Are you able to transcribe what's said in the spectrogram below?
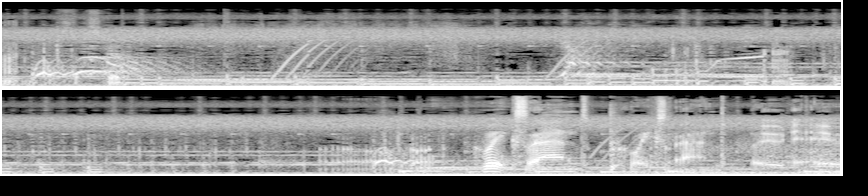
Right, this looks good. Quicksand, quicksand. Oh no.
